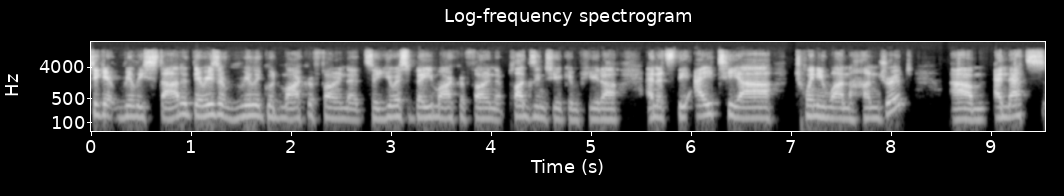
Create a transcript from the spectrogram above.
to get really started, there is a really good microphone that's a USB microphone that plugs into your computer, and it's the ATR 2100. Um, and that's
